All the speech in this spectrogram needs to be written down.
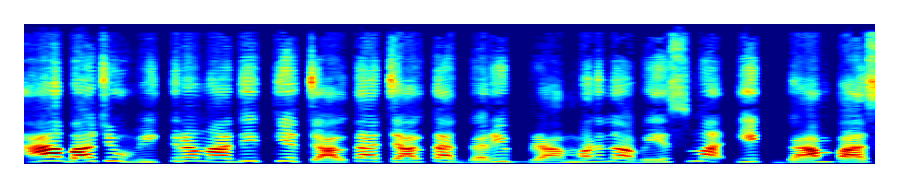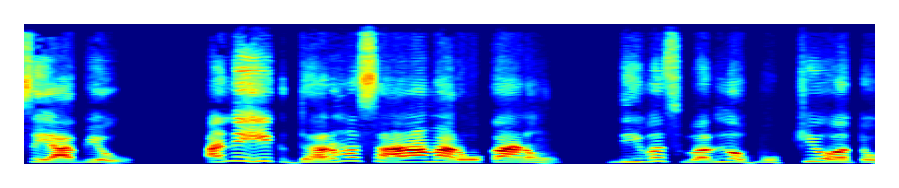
આ બાજુ વિક્રમાદિત્ય ચાલતા ચાલતા ગરીબ બ્રાહ્મણના વેશમાં એક ગામ પાસે આવ્યો અને એક ધર્મશાળામાં રોકાણો દિવસભરનો ભૂખ્યો હતો.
